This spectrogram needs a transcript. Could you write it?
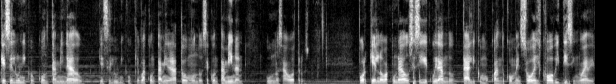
que es el único contaminado, que es el único que va a contaminar a todo el mundo, se contaminan unos a otros. porque el no vacunado se sigue cuidando tal y como cuando comenzó el COVID-19.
